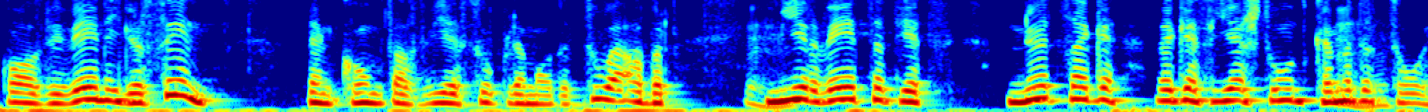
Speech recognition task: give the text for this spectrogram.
quasi weniger sind, dann kommt das wie ein Supplement dazu. Aber mhm. wir werden jetzt nicht sagen, wegen vier Stunden können wir mhm. dazu.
